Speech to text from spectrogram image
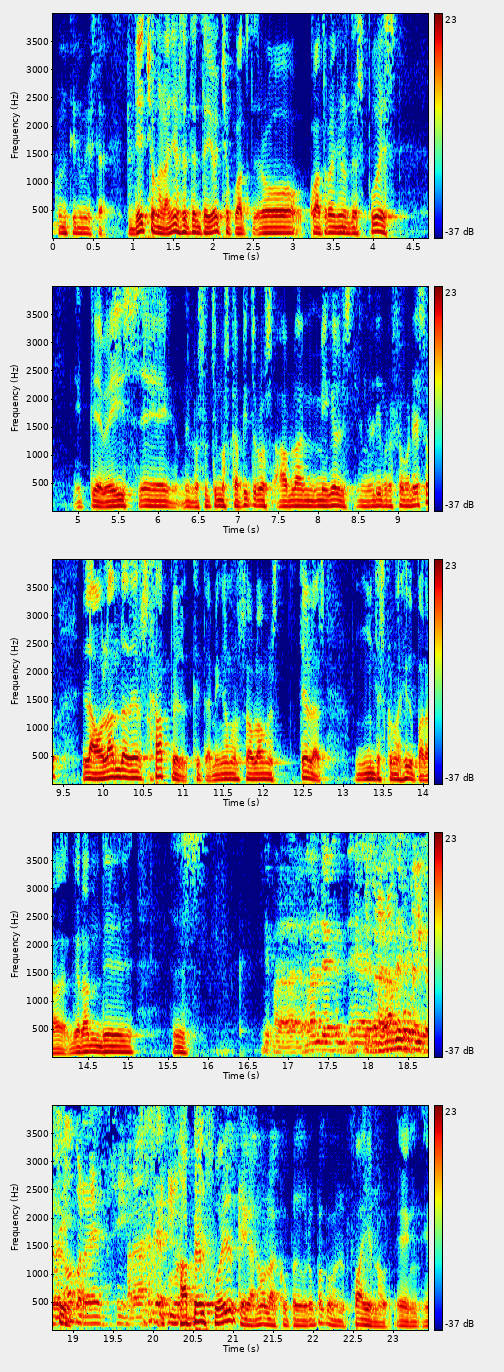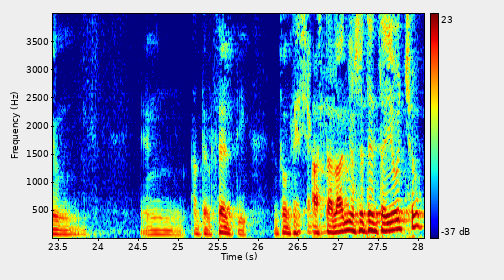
continuista. De hecho, en el año 78, cuatro, cuatro años después, eh, que veis eh, en los últimos capítulos, habla Miguel en el libro sobre eso, la Holanda de Ershappel, que también hemos hablado en Estelas, un desconocido para grandes Sí, para grandes, eh, grandes públicos, ¿no? Para, sí. para la gente Happel fue el que ganó la Copa de Europa con el Feyenoord en, en, en, ante el Celtic. Entonces, hasta el año 78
